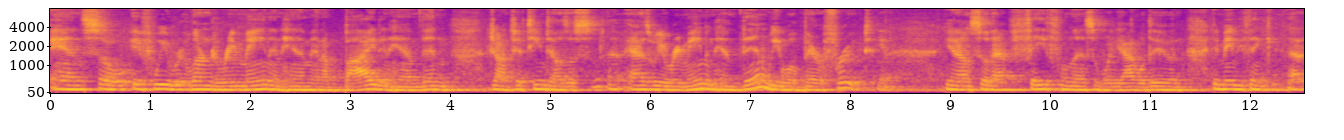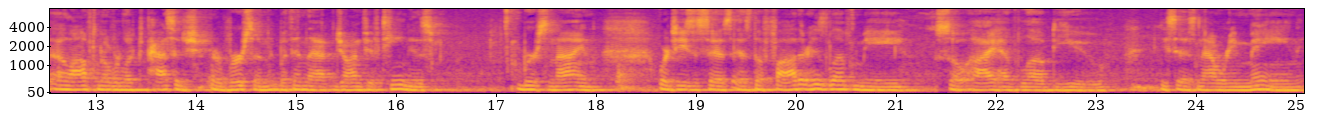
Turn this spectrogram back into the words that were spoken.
And so, if we learn to remain in Him and abide in Him, then John 15 tells us, as we remain in Him, then we will bear fruit. Yeah. You know, so that faithfulness of what God will do. And it made me think uh, an often overlooked passage or verse in, within that, John 15, is verse 9, where Jesus says, As the Father has loved me, so I have loved you. He says, Now remain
